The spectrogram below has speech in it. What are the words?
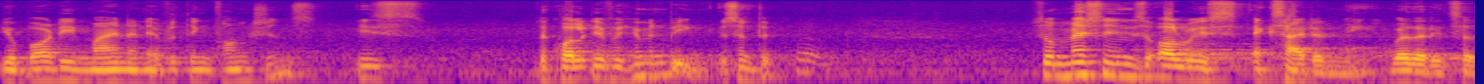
your body, mind and everything functions is the quality of a human being, isn't it? Mm. So machines always excited me, whether it's a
